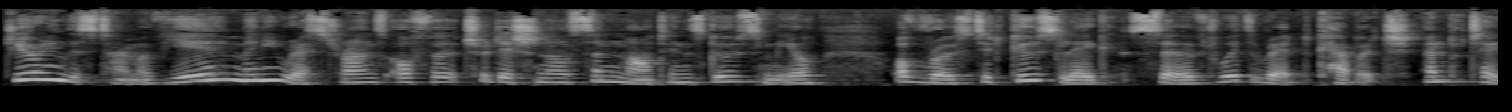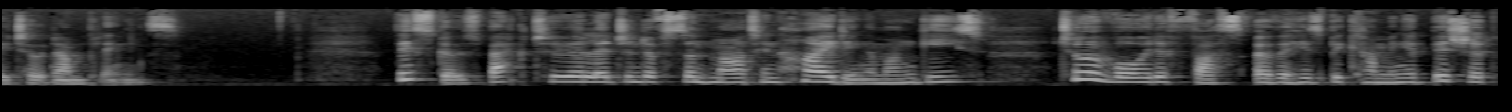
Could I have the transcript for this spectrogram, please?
During this time of year, many restaurants offer traditional St. Martin's goose meal of roasted goose leg served with red cabbage and potato dumplings. This goes back to a legend of St. Martin hiding among geese to avoid a fuss over his becoming a bishop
